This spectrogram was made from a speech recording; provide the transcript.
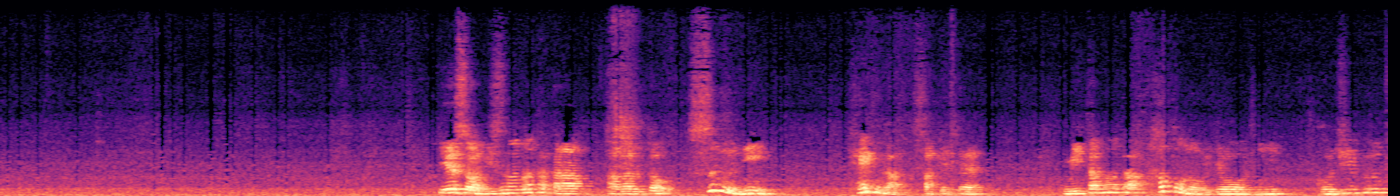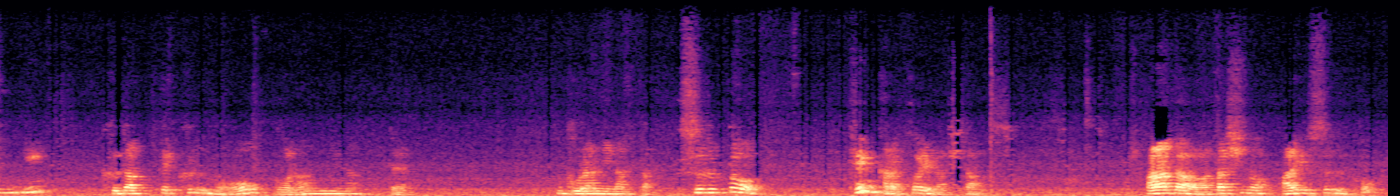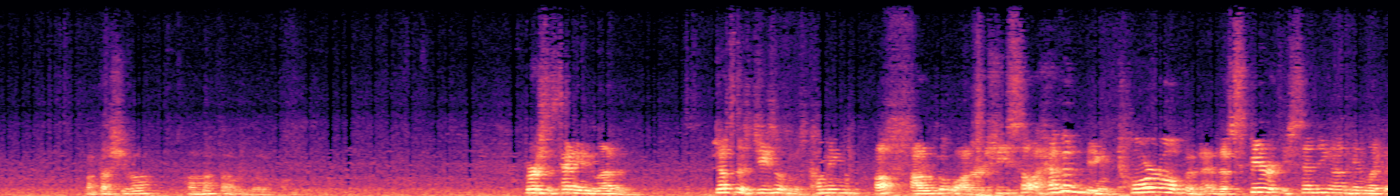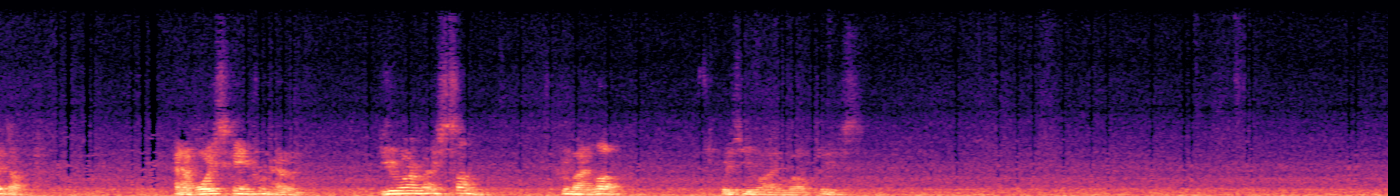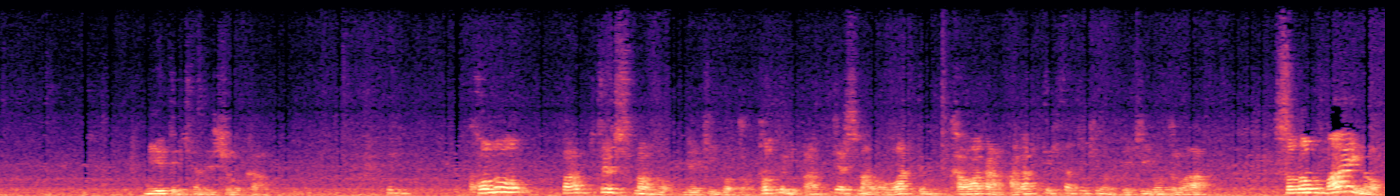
イエスは水の中から上がるとすぐに天が裂けて御霊が鳩のようにご自分に下ってくるのをご覧になってご覧になった。すると天から声がした。あなたは私の愛する子。私はあなたを喜ぶ。Verses 10 and 11 just as Jesus was coming up out of the water, he saw heaven being torn open and the Spirit descending on him like a dove. And a voice came from heaven You are my Son, whom I love. With you I am well pleased. 見えてきたでしょうかこの バプテスマの出来事特にバプテスマが終わって川から上がってきた時の出来事はその前の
